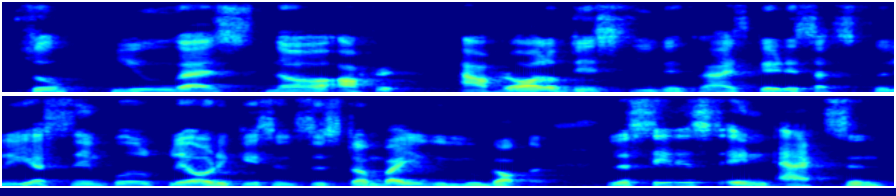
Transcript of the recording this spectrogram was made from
So you guys now after after all of this you guys created successfully a simple play authentication system by using Loot Locker. let's see this in action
